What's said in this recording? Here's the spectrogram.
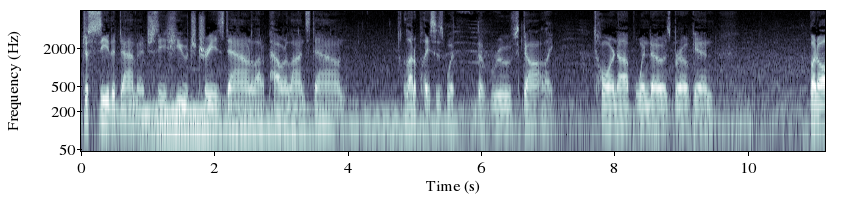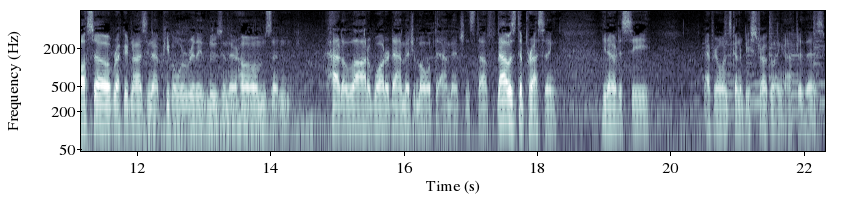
just see the damage, see huge trees down, a lot of power lines down, a lot of places with the roofs gone, like torn up, windows broken. But also recognizing that people were really losing their homes and had a lot of water damage, mold damage, and stuff. That was depressing, you know, to see everyone's going to be struggling after this.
